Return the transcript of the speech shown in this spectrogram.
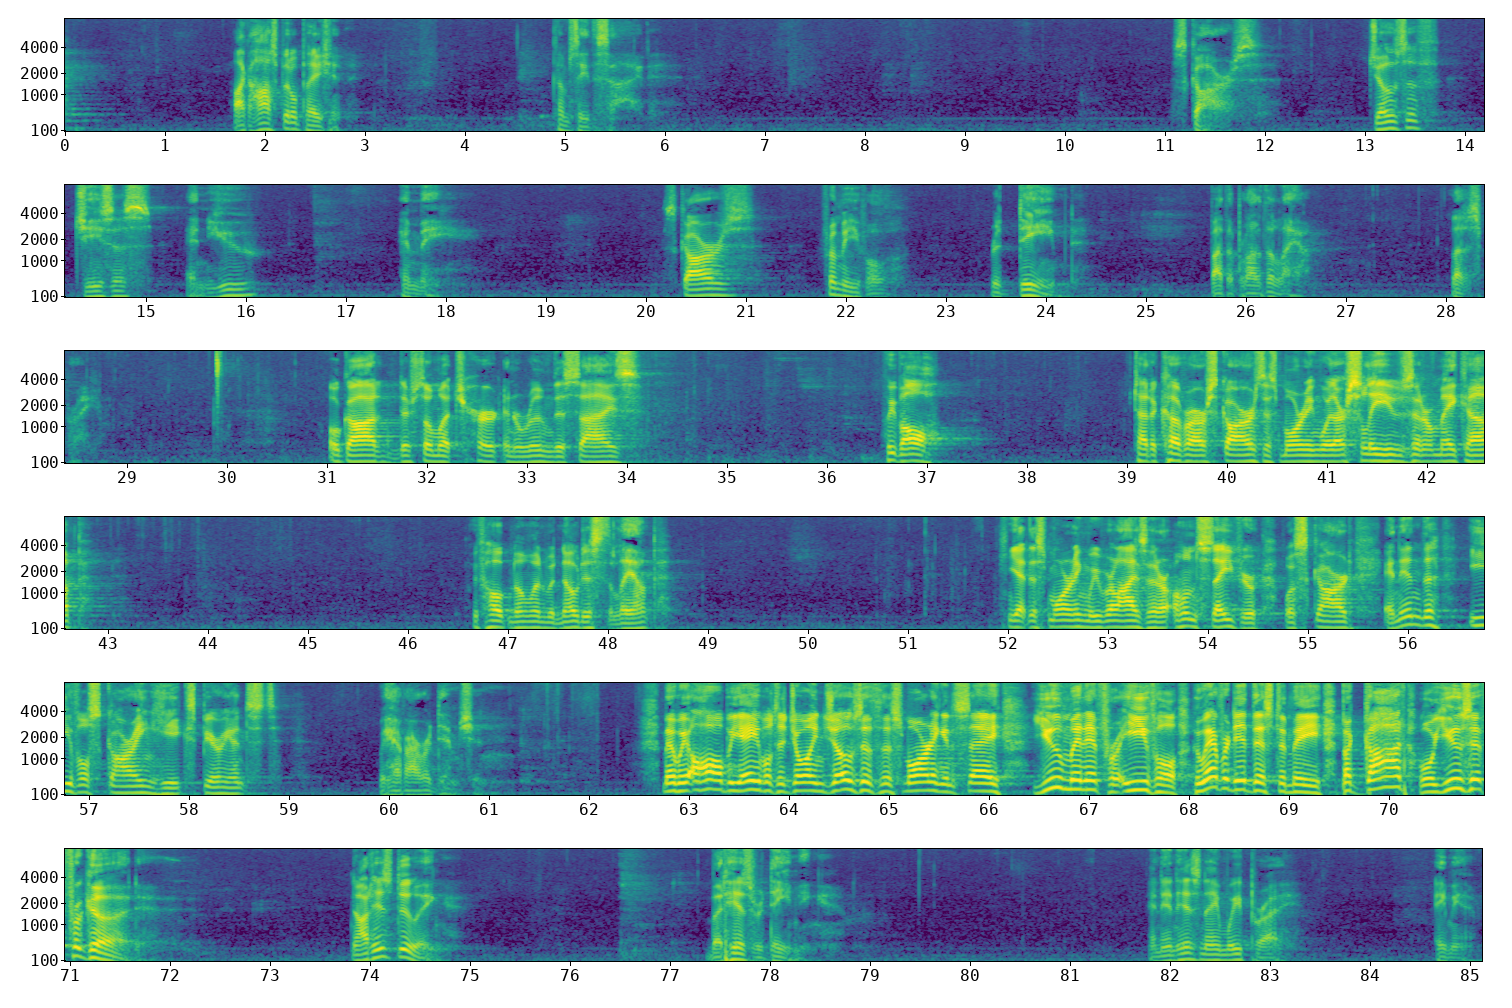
Like a hospital patient. Come see the side. Scars. Joseph Jesus and you and me. Scars from evil, redeemed by the blood of the Lamb. Let us pray. Oh God, there's so much hurt in a room this size. We've all tried to cover our scars this morning with our sleeves and our makeup. We've hoped no one would notice the lamp. Yet this morning we realize that our own Savior was scarred, and in the evil scarring he experienced, we have our redemption. May we all be able to join Joseph this morning and say, You meant it for evil, whoever did this to me, but God will use it for good. Not his doing, but his redeeming. And in his name we pray. Amen.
